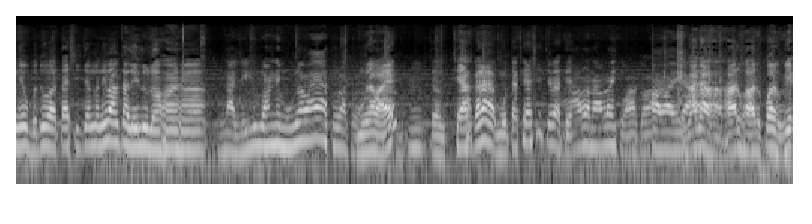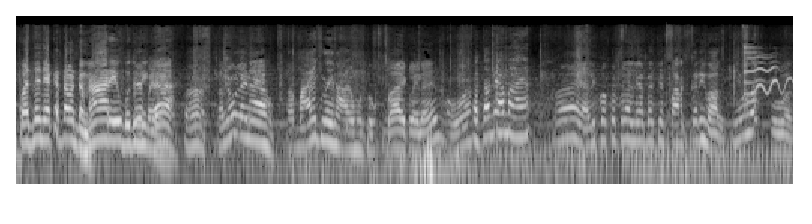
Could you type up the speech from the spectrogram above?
ને એવું બધું હતા સીઝનમાં નહીં વાવતા લીલું લહણ હા. ના લીલું લહણ ને મૂળા વાયા થોડા થોડા. વાય. થયા ખરા મોટા થયા છે કેવા થયા? આવડા તો આ તો આ, આ, એ, ના ના હારું હારું પણ વેકવા નહીં કરતા હોય તમે? ના રે એવું બધું નહીં તમે લઈને આયા બાઇક લઈને આવ્યો હું તો. બાઇક લઈને. તમે આમ આયા? હેલિકોપ્ટર પેલા લેબે છે પાર્ક કરી વાલ. એવું?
